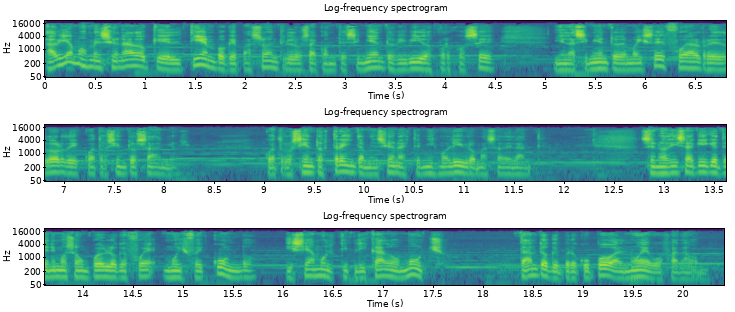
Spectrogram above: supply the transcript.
habíamos mencionado que el tiempo que pasó entre los acontecimientos vividos por José y el nacimiento de Moisés fue alrededor de 400 años. 430 menciona este mismo libro más adelante. Se nos dice aquí que tenemos a un pueblo que fue muy fecundo y se ha multiplicado mucho, tanto que preocupó al nuevo faraón.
